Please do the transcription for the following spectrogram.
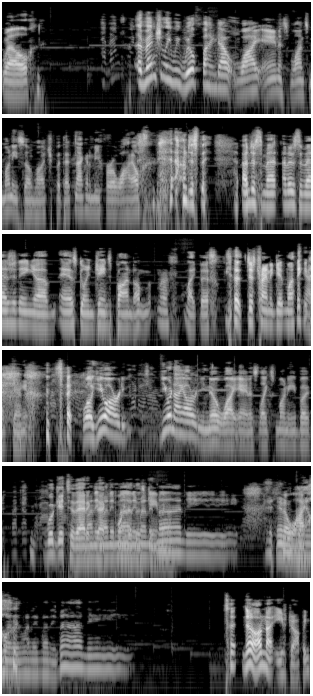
Well, eventually we will find out why Anise wants money so much, but that's not going to be for a while. I'm just, I'm just, I'm just imagining um, Anise going James Bond on uh, like this, just trying to get money. God dang it. Like, Well, you already, you and I already know why Anise likes money, but we'll get to that money, exact money, point money, of this game in a- in a while. Money, money, money. money. no, I'm not eavesdropping.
